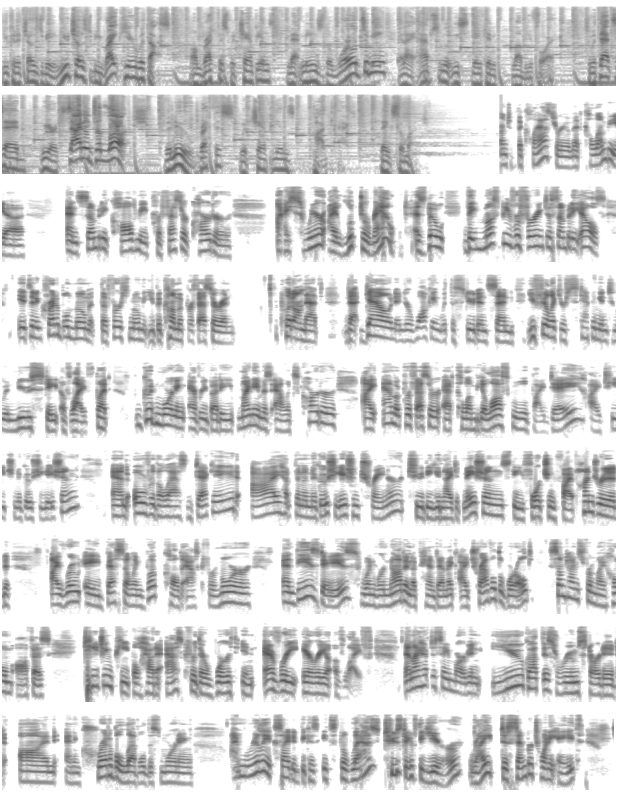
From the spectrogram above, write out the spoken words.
you could have chose to be. You chose to be right here with us on Breakfast with Champions, and that means the world to me, and I absolutely stinking love you for it. So with that said, we are excited to launch the new Breakfast with Champions podcast. Thanks so much. Front of the classroom at Columbia, and somebody called me Professor Carter. I swear I looked around as though they must be referring to somebody else it's an incredible moment the first moment you become a professor and put on that that gown and you're walking with the students and you feel like you're stepping into a new state of life. But good morning everybody. My name is alex carter. I am a professor at columbia law school by day. I teach negotiation. And over the last decade, I have been a negotiation trainer to the United Nations, the Fortune 500, I wrote a best selling book called Ask for More. And these days, when we're not in a pandemic, I travel the world, sometimes from my home office, teaching people how to ask for their worth in every area of life. And I have to say, Marvin, you got this room started on an incredible level this morning I'm really excited because it's the last Tuesday of the year, right? December 28th.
